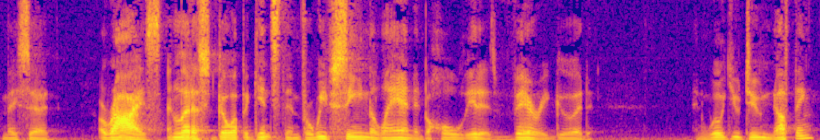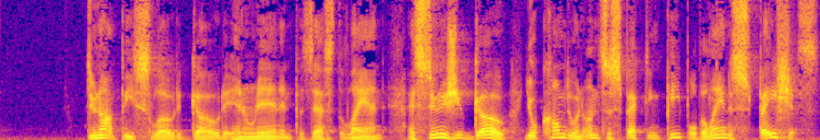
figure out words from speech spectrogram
And they said, Arise and let us go up against them, for we've seen the land, and behold, it is very good. And will you do nothing? Do not be slow to go to enter in and possess the land. As soon as you go, you'll come to an unsuspecting people. The land is spacious.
